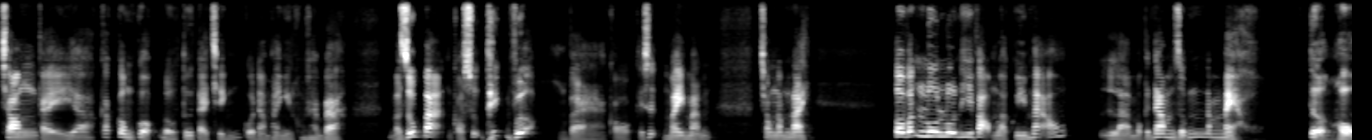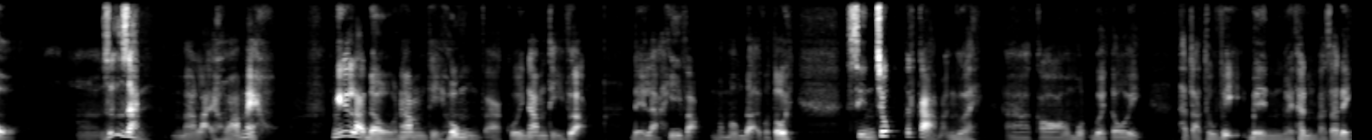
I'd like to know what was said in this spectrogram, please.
trong cái à, các công cuộc đầu tư tài chính của năm 2023 và giúp bạn có sự thịnh vượng và có cái sự may mắn trong năm nay. Tôi vẫn luôn luôn hy vọng là Quý Mão là một cái năm giống năm mèo, tưởng hổ, ờ, dữ dằn mà lại hóa mèo. Nghĩa là đầu năm thì hung và cuối năm thì vượng. Đấy là hy vọng và mong đợi của tôi. Xin chúc tất cả mọi người à, có một buổi tối thật là thú vị bên người thân và gia đình.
